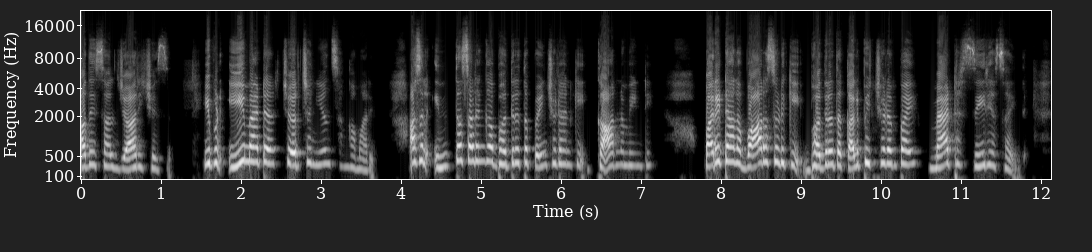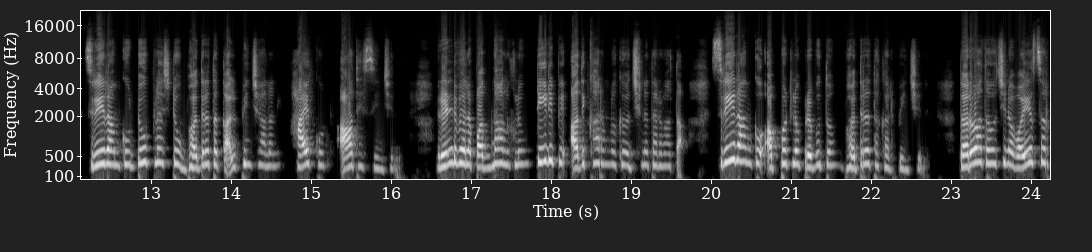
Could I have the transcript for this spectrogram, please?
ఆదేశాలు జారీ చేసింది. ఇప్పుడు ఈ మ్యాటర్ చర్చనీయాంశంగా మారింది. అసలు ఇంత సడన్గా భద్రత పెంచడానికి కారణం ఏంటి పరిటాల వారసుడికి భద్రత కల్పించడంపై మ్యాటర్ సీరియస్ అయింది. శ్రీరామ్కు టూ ప్లస్ టూ భద్రత కల్పించాలని హైకోర్టు ఆదేశించింది. రెండు వేల పద్నాలుగులో టీడీపీ అధికారంలోకి వచ్చిన తర్వాత శ్రీరామ్కు అప్పట్లో ప్రభుత్వం భద్రత కల్పించింది. తర్వాత వచ్చిన వైఎస్ఆర్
